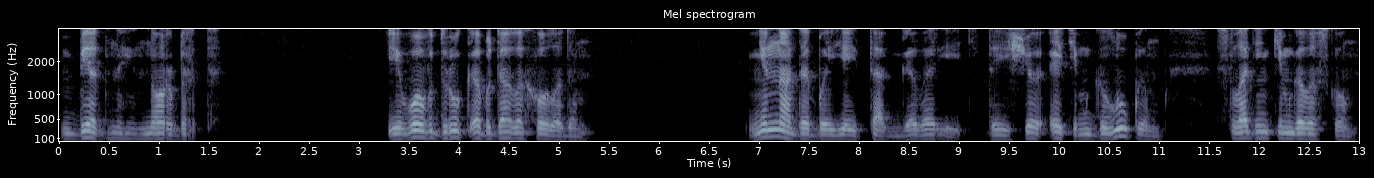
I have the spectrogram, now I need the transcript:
Бедный Норберт. Его вдруг обдало холодом. Не надо бы ей так говорить, да еще этим глупым, сладеньким голоском.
